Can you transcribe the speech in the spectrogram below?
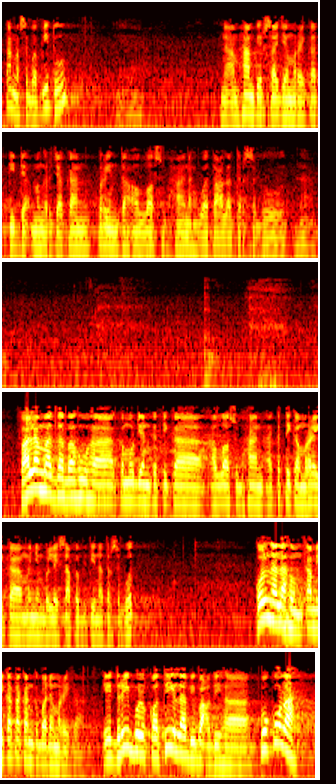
karena sebab itu ya, nah hampir saja mereka tidak mengerjakan perintah Allah Subhanahu wa taala tersebut. Nah. Falamma dzabahuha kemudian ketika Allah Subhanahu ketika mereka menyembelih sapi betina tersebut Qulna lahum kami katakan kepada mereka idribul qatila bi ba'dihha pukulah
